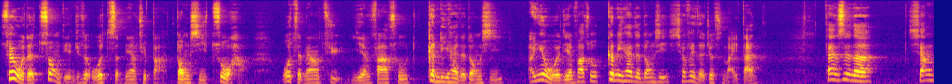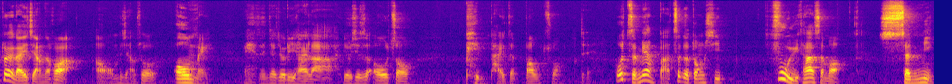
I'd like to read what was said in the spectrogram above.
所以我的重点就是我怎么样去把东西做好。我怎么样去研发出更厉害的东西啊？因为我研发出更厉害的东西，消费者就是买单。但是呢，相对来讲的话，哦，我们讲说欧美，哎，人家就厉害啦，尤其是欧洲品牌的包装。对，我怎么样把这个东西赋予它什么生命？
